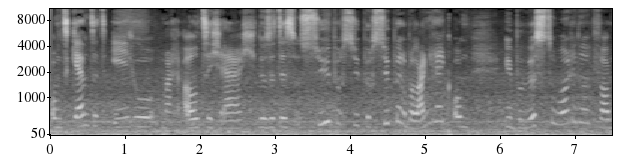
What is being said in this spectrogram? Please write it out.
ontkent het ego maar al te graag. Dus het is super, super, super belangrijk om je bewust te worden van,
